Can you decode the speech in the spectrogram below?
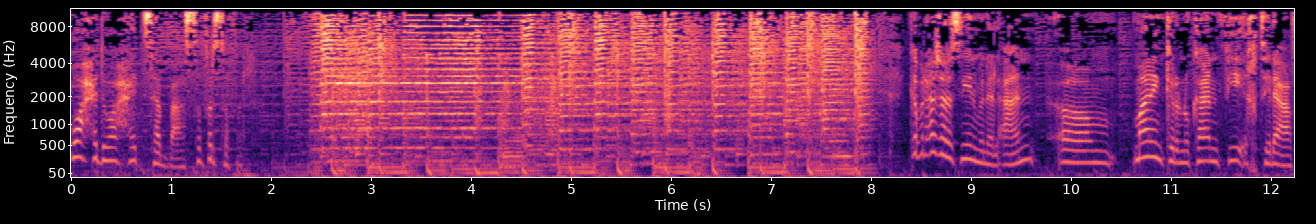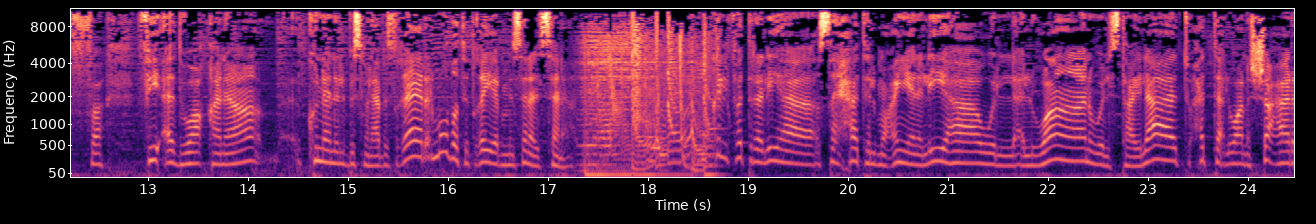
واحد, واحد سبعة صفر صفر. قبل عشر سنين من الآن ما ننكر أنه كان في اختلاف في أذواقنا كنا نلبس ملابس غير الموضة تتغير من سنة لسنة وكل فترة ليها صيحات المعينة ليها والألوان والستايلات وحتى ألوان الشعر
